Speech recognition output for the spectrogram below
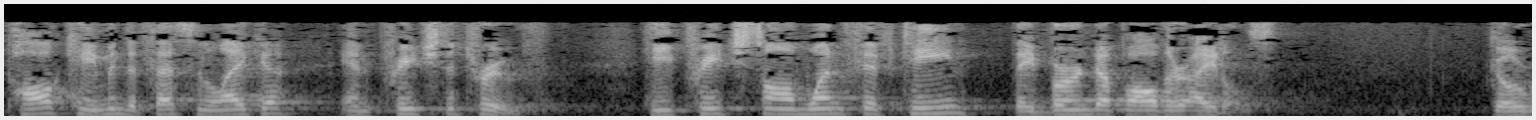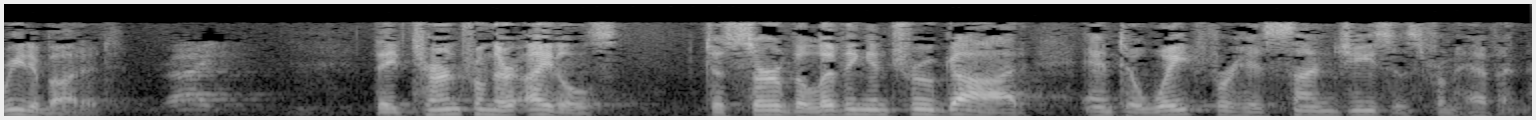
Paul came into Thessalonica and preached the truth. He preached Psalm 115. They burned up all their idols. Go read about it. Right. They turned from their idols to serve the living and true God and to wait for his son Jesus from heaven.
